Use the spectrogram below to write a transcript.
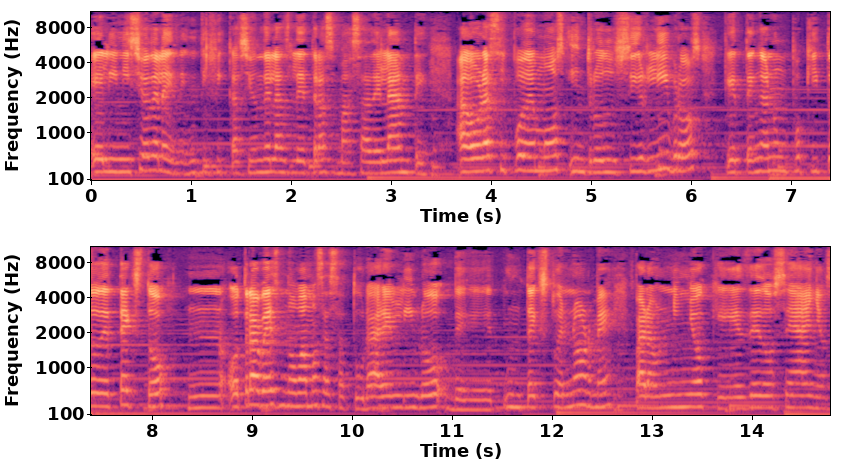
el inicio de la identificación de las letras más adelante. Ahora sí podemos introducir libros que tengan un poquito de texto. Mm, otra vez no vamos a saturar el libro de un texto enorme para un niño que es de 12 años.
